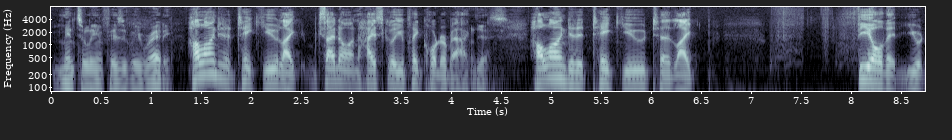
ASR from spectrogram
mentally and physically ready. How long did it take you? Like, because I know in high school you played quarterback. Yes. How long did it take you to like feel that you're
